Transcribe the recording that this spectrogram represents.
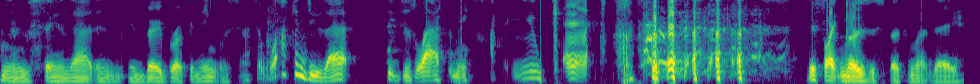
You know, he was saying that in, in very broken English. I said, Well, I can do that. He just laughed at me. You can't. just like Moses spoke on that day.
